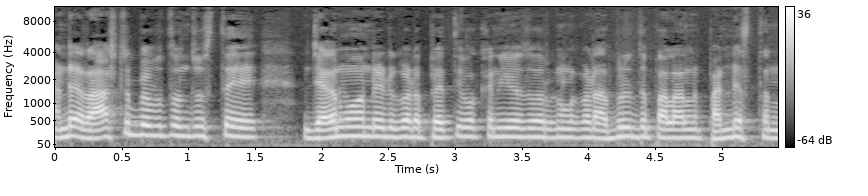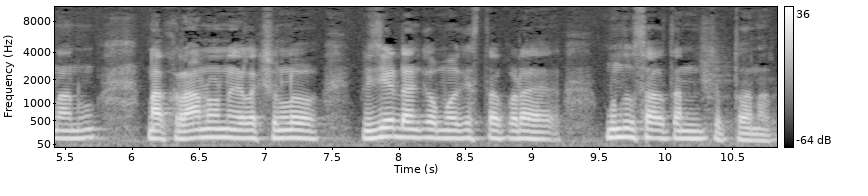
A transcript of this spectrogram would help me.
అంటే రాష్ట్ర ప్రభుత్వం చూస్తే జగన్మోహన్ రెడ్డి కూడా ప్రతి ఒక్క నియోజకవర్గంలో కూడా అభివృద్ధి ఫలాలను పండిస్తున్నాను. నాకు రానున్న ఎలక్షన్లో విజయడంక మోగిస్తా కూడా ముందుకు సాగుతానని చెప్తా ఉన్నారు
